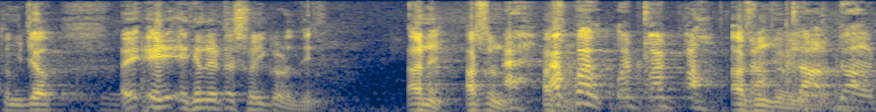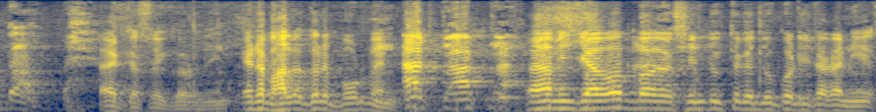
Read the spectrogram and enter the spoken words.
তুমি যাও। এখানে একটা সই করে দিন। আনে আসুন আসুন। আসুন জমি। একটা সই করে দিন। এটা ভালো করে পড়বেন। আচ্ছা, আচ্ছা। আমি যাব সিন্ধুক থেকে দু কোটি টাকা নিয়ে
